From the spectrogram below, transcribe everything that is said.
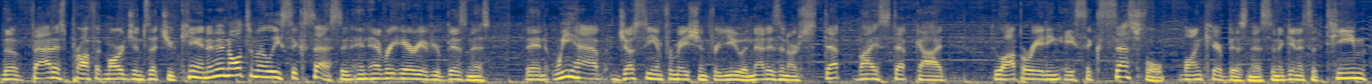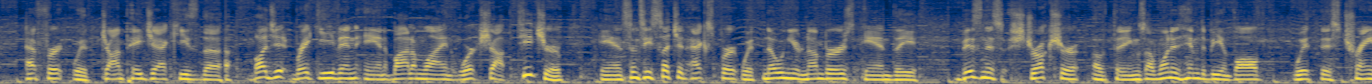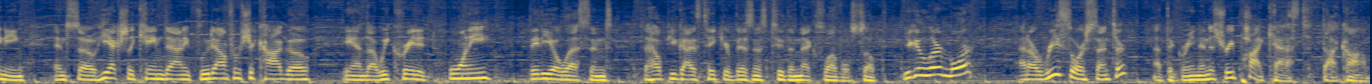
the fattest profit margins that you can, and then ultimately success in, in every area of your business, then we have just the information for you. And that is in our step by step guide to operating a successful lawn care business. And again, it's a team effort with John Pajak. He's the budget, break even, and bottom line workshop teacher. And since he's such an expert with knowing your numbers and the business structure of things, I wanted him to be involved with this training. And so he actually came down, he flew down from Chicago, and uh, we created 20 video lessons to help you guys take your business to the next level. So you can learn more at our resource center at thegreenindustrypodcast.com.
